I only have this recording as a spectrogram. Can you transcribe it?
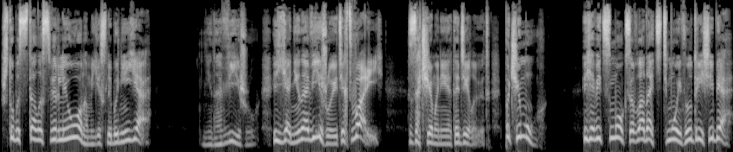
Что бы стало с Верлеоном, если бы не я? Ненавижу, я ненавижу этих тварей! Зачем они это делают? Почему? Я ведь смог совладать тьмой внутри себя,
